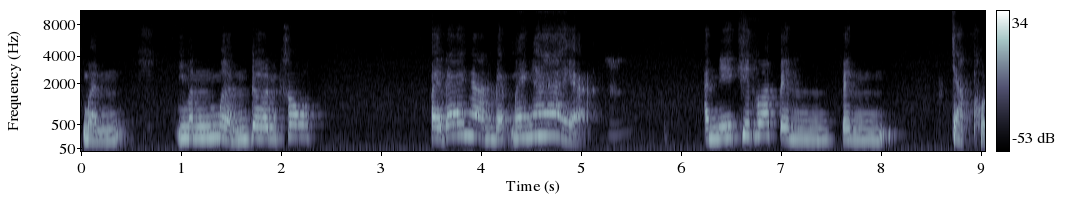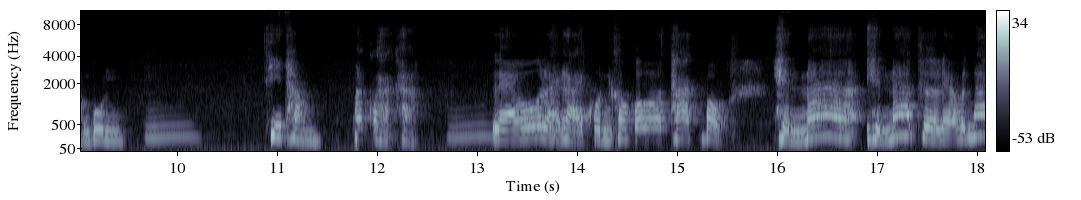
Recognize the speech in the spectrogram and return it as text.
เหมือน มันเหมือนเดินเข้า ไปได้งานแบบง่ายๆอะ อันนี้คิดว่าเป็นเป็นจากผลบุญอืมที่ทำมากกว่าค่ะอืมแล้วหลาย ๆ คนเขาก็ทักบอก เห็นหน้า เห็นหน้าเธอแล้วหน้า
